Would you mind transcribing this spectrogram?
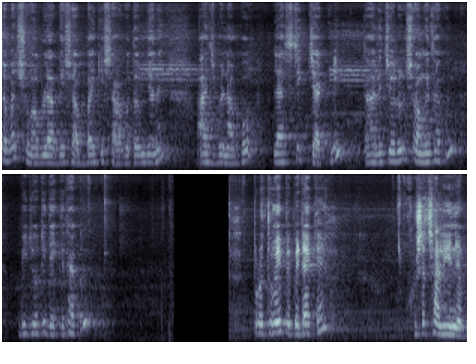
সবাই? সোমা ব্লগে সবাইকে স্বাগতম জানাই। আজ বানাবো প্লাস্টিক চাটনি। তাহলে চলুন সঙ্গে থাকুন, ভিডিওটি দেখতে থাকুন। প্রথমে পেঁপেটাকে খোসা ছালিয়ে নেব।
